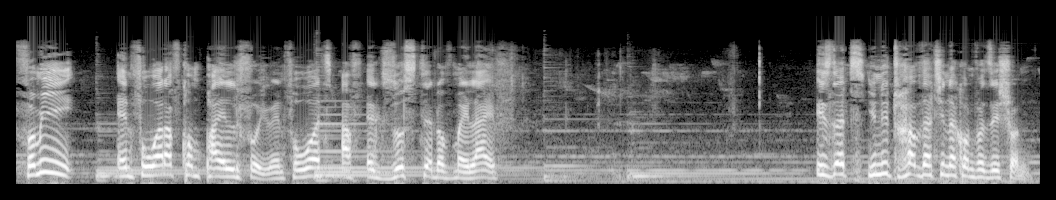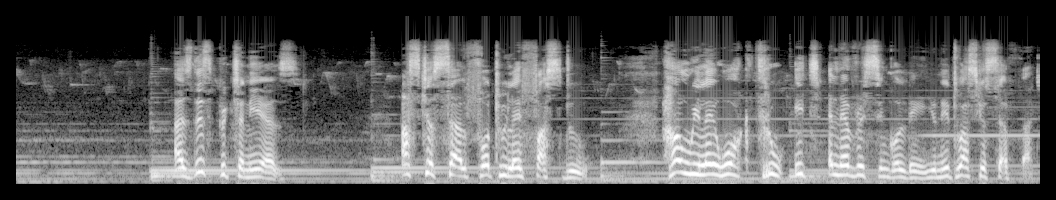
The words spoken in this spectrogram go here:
For me, and for what I've compiled for you, and for what I've exhausted of my life, is that you need to have that inner conversation. As this picture nears, ask yourself, what will I first do? How will I walk through each and every single day? You need to ask yourself that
